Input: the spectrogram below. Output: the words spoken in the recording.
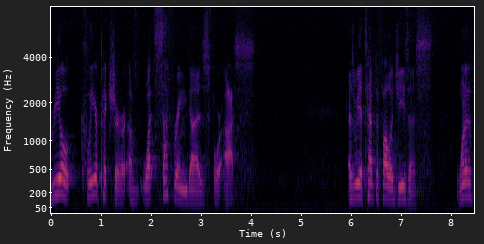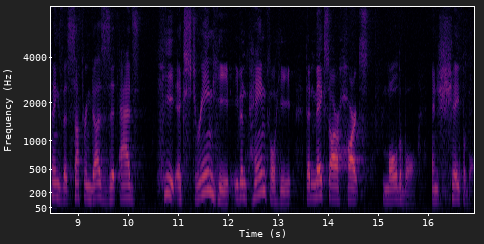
real clear picture of what suffering does for us. As we attempt to follow Jesus, one of the things that suffering does is it adds heat, extreme heat, even painful heat, that makes our hearts moldable and shapeable,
